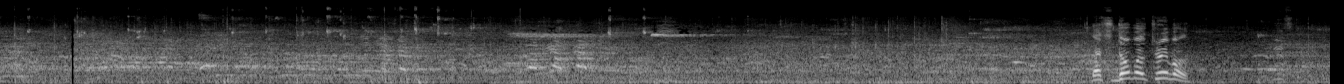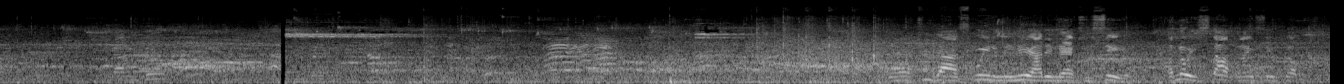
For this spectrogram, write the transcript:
That's double triple. two guys screening me here. I didn't actually see it. I know he stopped, but I ain't seen him coming. Coming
